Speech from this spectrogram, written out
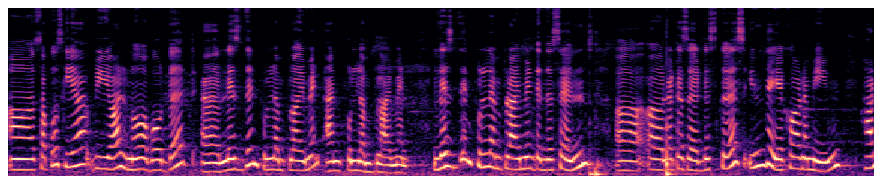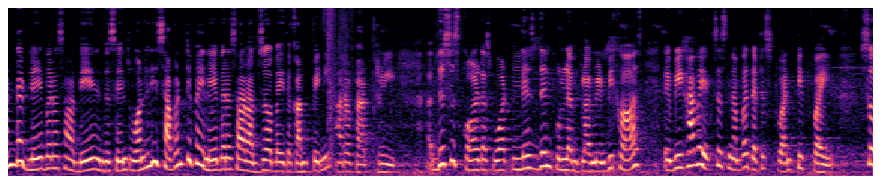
uh, suppose here we all know about that uh, less than full employment and full employment. Less than full employment in the sense uh, uh let us uh, discuss in the economy 100 laborers are there in the sense only 75 laborers are absorbed by the company or a factory. Uh, this is called as what? Less than full employment because we have a excess number that is 25 so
